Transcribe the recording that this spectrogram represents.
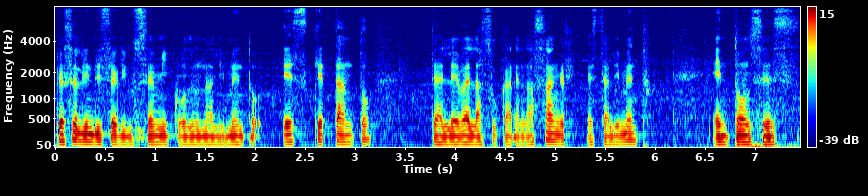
¿Qué es el índice glucémico de un alimento? Es que tanto te eleva el azúcar en la sangre, este alimento. Entonces,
